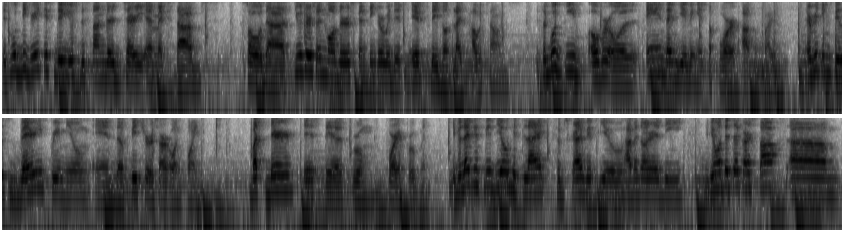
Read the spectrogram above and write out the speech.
It would be great if they use the standard Cherry MX stabs so that users and modders can tinker with it if they don't like how it sounds. It's a good key overall and I'm giving it a 4 out of 5. Everything feels very premium and the features are on point. But there is still room for improvement. If you like this video, hit like, subscribe if you haven't already. If you want to check our stocks, um,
